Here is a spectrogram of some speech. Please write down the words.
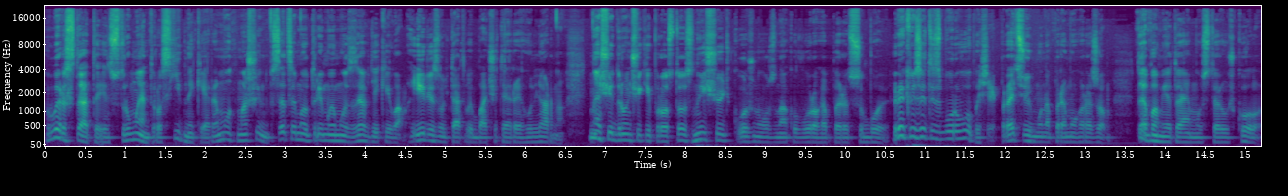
верстати, інструмент, розхідники, ремонт машин. Все це ми отримуємо завдяки вам. І результат ви бачите регулярно. Наші дрончики просто знищують кожну ознаку ворога перед собою. Реквізити збору в описі. Працюємо на перемогу разом та пам'ятаємо стару школу.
